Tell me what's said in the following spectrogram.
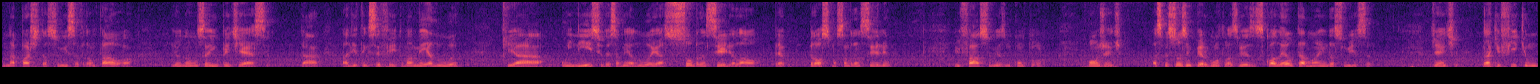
na parte da Suíça frontal, ó, eu não usei o pente S, tá? Ali tem que ser feito uma meia lua, que a o início dessa meia lua é a sobrancelha lá, ó. Pego próxima sobrancelha e faço o mesmo contorno. Bom, gente, As pessoas me perguntam às vezes qual é o tamanho da Suíça. Gente, para que fique um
